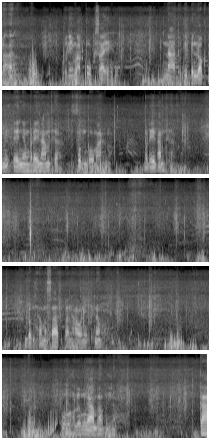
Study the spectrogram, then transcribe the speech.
หนาตัวนี้มาปลูกใส่หนาตัวที่เป็นล็อกตัวนี้แต่ยังไม่ได้น้ำเถื่อฝนโบมาไม่ได้น้ำเถื่อเบิ่งธรรมชาติบ้านเฮานี่พี่น้อง โอ้ เริ่มงามแล้วพี่น้องก้า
